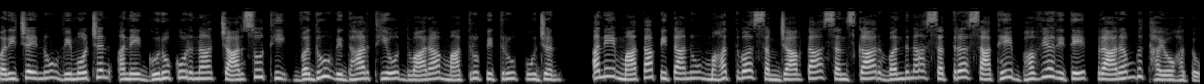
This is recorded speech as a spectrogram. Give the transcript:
પરિચયનું વિમોચન અને ગુરુકુળના ચારસોથી વધુ વિદ્યાર્થીઓ દ્વારા માતૃપિતૃ પૂજન અને માતા પિતાનું મહત્વ સમજાવતા સંસ્કાર વંદના સત્ર સાથે ભવ્ય રીતે પ્રારંભ થયો હતો.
